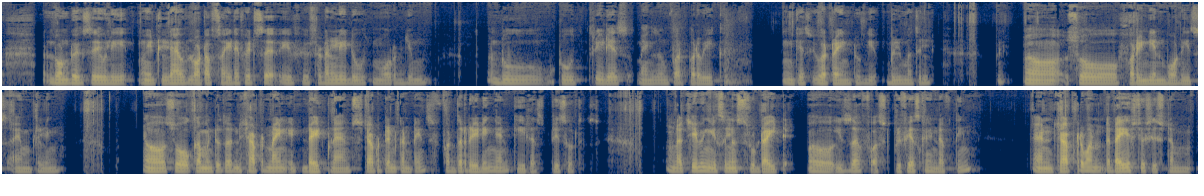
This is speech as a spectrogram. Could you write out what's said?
Don't do excessively. It will have lot of side effects. If you suddenly do more gym do two three days maximum for per week in case you are trying to give, build muscle uh, so for indian bodies i am telling uh, so coming to the chapter 9 it diet plans. Chapter 10 contains further reading and key res- resources. And achieving excellence through diet uh, is the first preface kind of thing. And chapter 1 the digestive system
